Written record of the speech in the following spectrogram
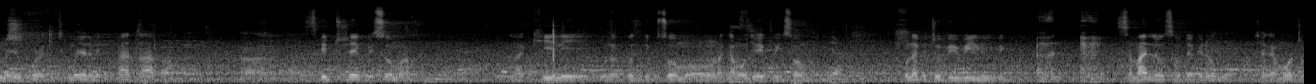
Unajua kuna kitu kimoja nimekipata hapa. Uh, script tushai kuisoma lakini unapozidi kusoma unaona kama hujawahi kuisoma. yeah. Kuna vitu viwili vi... samani leo sauti kidogo changamoto.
